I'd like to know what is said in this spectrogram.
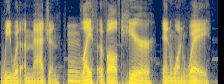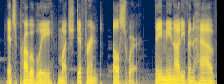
we would imagine. Mm. Life evolved here in one way. It's probably much different elsewhere. They may not even have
